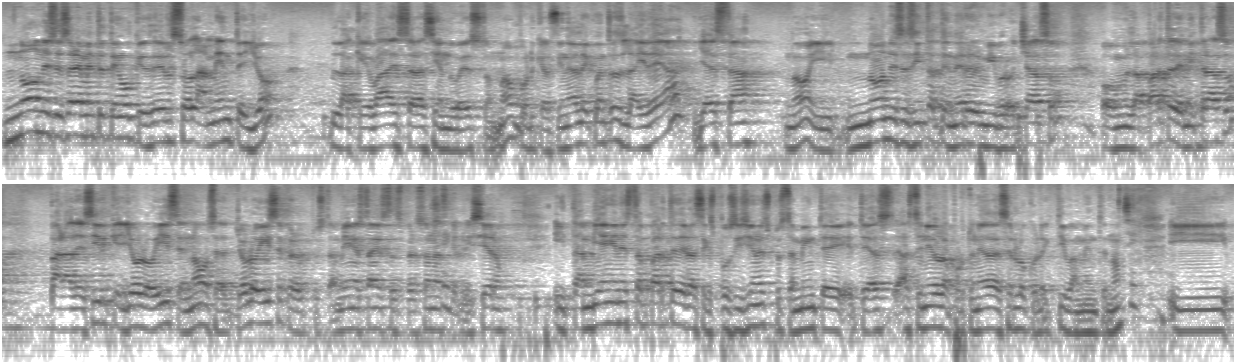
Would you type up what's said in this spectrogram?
no necesariamente tengo que ser solamente yo la que va a estar haciendo esto, ¿no? Porque al final de cuentas la idea ya está ¿no? Y no necesita tener mi brochazo o la parte de mi trazo para decir que yo lo hice, ¿no? O sea, yo lo hice, pero pues también están estas personas que lo hicieron. Y también en esta parte de las exposiciones, pues también te, has, has, tenido la oportunidad de hacerlo colectivamente, ¿no? Sí. Y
